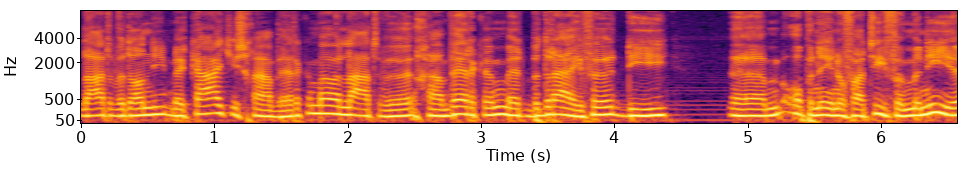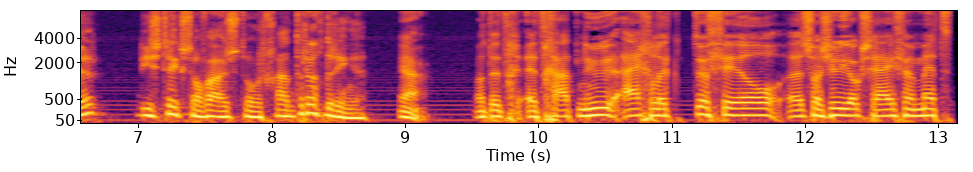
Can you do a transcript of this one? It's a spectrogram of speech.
laten we dan niet met kaartjes gaan werken, maar laten we gaan werken met bedrijven die um, op een innovatieve manier die stikstofuitstoot gaan terugdringen. Ja. Want het, het gaat nu eigenlijk te veel, uh, zoals jullie ook schrijven, met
